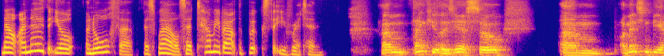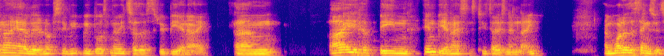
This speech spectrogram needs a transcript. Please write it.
Now, I know that you're an author as well. So tell me about the books that you've written. Um, thank you, Liz. Yes. So um, I mentioned BNI earlier, and obviously we, we both know each other through BNI. Um, I have been in BNI since 2009. And one of the things which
